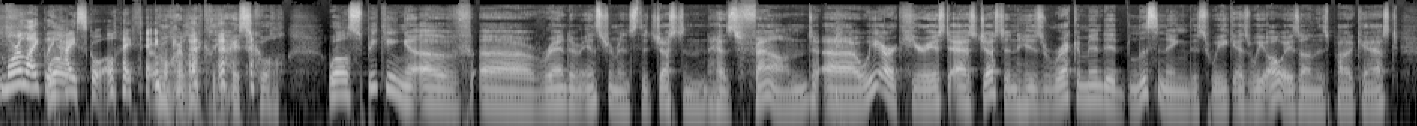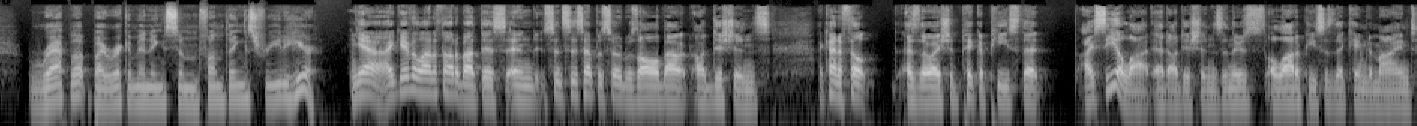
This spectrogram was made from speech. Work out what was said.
More likely Well- high school, I think. More likely high school. Well, speaking of uh, random instruments that Justin has found, uh, we are curious to ask Justin his recommended listening this week, as we always on this podcast wrap up by recommending some fun things for you to hear. Yeah, I gave a lot of thought about this, and since this episode was all about auditions, I kind of felt as though I should pick a piece that I see a lot at auditions, and there's a lot of pieces that came to mind.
